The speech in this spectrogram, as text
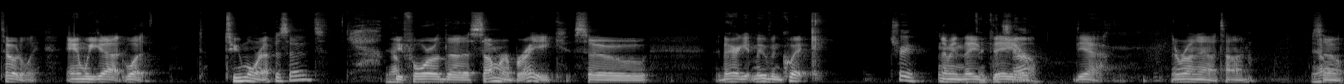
totally. And we got what two more episodes Yep. before the summer break, so they better get moving quick. True. I mean they Think they are shall. Yeah they're running out of time. Yep. So.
